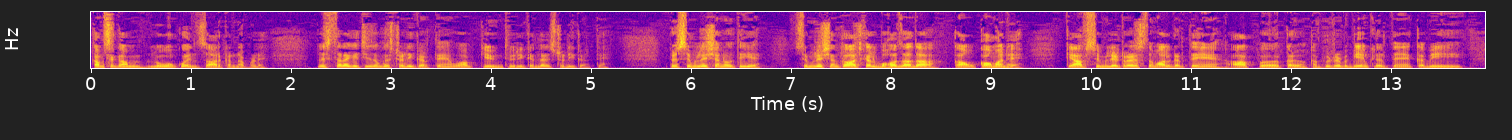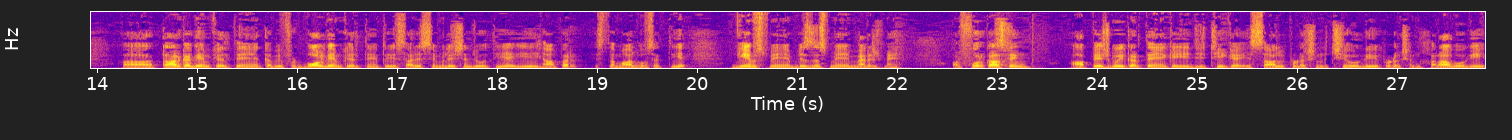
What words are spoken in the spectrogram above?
کم سے کم لوگوں کو انتظار کرنا پڑے۔ تو اس طرح کی چیزوں کو اسٹڈی کرتے ہیں، وہ ہم کیونگ تھیوری کے اندر اسٹڈی کرتے ہیں۔ پھر سمولیشن ہوتی ہے۔ سمولیشن تو آج کل بہت زیادہ کامن ہے کہ آپ سمولیٹر استعمال کرتے ہیں، آپ کمپیوٹر پہ گیم کھیلتے ہیں، کبھی کار کا گیم کھیلتے ہیں، کبھی فٹ بال گیم کھیلتے ہیں، تو یہ ساری سیمولیشن جو ہوتی ہے، یہ یہاں پر استعمال ہو سکتی ہے۔ گیمس میں بزنس میں مینج میں۔ اور فور کاسٹنگ آپ پیش گوئی کرتے ہیں کہ یہ جی ٹھیک ہے، اس سال پروڈکشن اچھی ہوگی پروڈکشن خراب ہوگی۔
